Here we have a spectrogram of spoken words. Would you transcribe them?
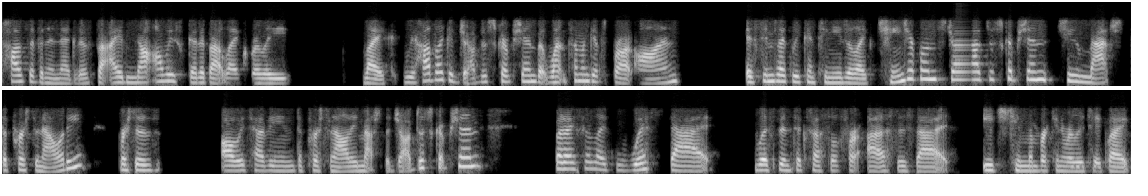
positive and a negative, but I'm not always good about like really, like, we have like a job description, but once someone gets brought on, it seems like we continue to like change everyone's job description to match the personality versus always having the personality match the job description. But I feel like with that, what's been successful for us is that each team member can really take like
